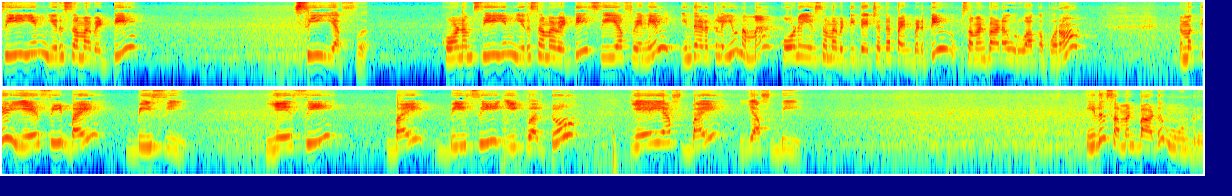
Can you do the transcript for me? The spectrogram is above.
சியின் இருசம வெட்டி சிஎஃப் கோணம் சியின் இருசம வெட்டி சிஎஃப் எனில் இந்த இடத்துலையும் நம்ம கோண இருசம வெட்டி தேற்றத்தை பயன்படுத்தி சமன்பாடை உருவாக்க போகிறோம் நமக்கு AC by BC AC by BC equal to AF by FB இது சமன்பாடு மூன்று.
